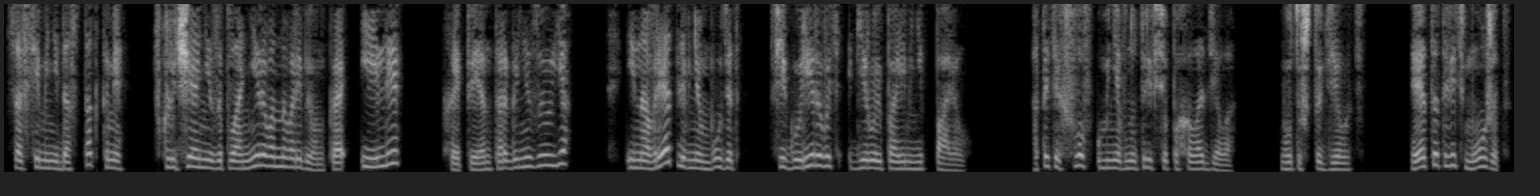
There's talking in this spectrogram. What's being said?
со всеми недостатками, включая незапланированного ребенка, или хэппи-энд организую я. И навряд ли в нем будет фигурировать герой по имени Павел. От этих слов у меня внутри все похолодело. Вот и что делать. Этот ведь может.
